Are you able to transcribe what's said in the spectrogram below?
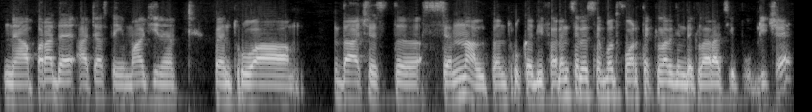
neapărat de această imagine pentru a da acest uh, semnal, pentru că diferențele se văd foarte clar din declarații publice,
